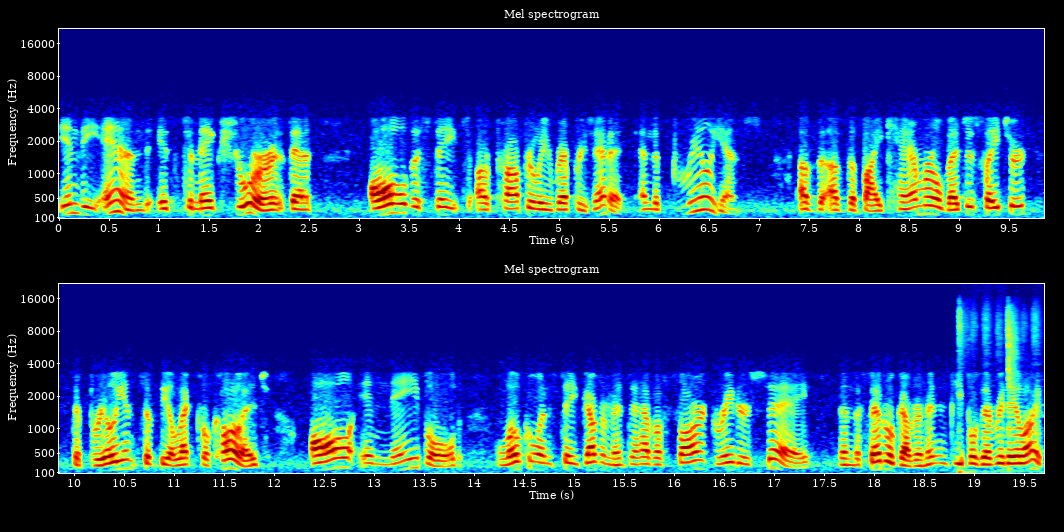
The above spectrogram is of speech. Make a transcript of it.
in the end, it's to make sure that all the states are properly represented. And the brilliance of the, of the bicameral legislature, the brilliance of the Electoral College, all enabled local and state government to have a far greater say than the federal government in people's everyday life.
